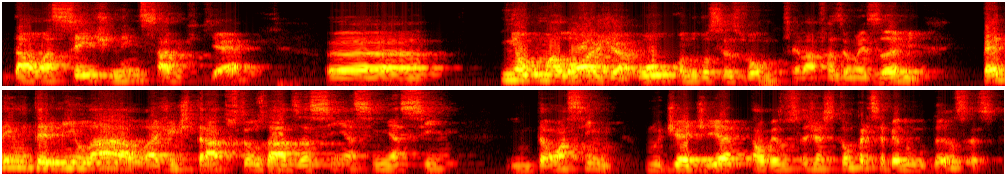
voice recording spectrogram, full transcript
dá um aceite e nem sabe o que, que é. Uh, em alguma loja, ou quando vocês vão, sei lá, fazer um exame, pedem um terminho lá, a gente trata os seus dados assim, assim, assim. Então, assim, no dia a dia, talvez vocês já estão percebendo mudanças,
